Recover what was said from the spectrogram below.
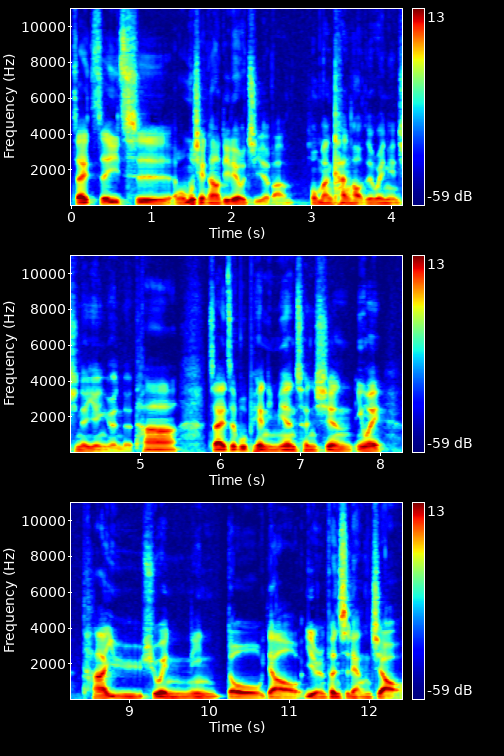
在这一次，我目前看到第六集了吧。我蛮看好这位年轻的演员的，他在这部片里面呈现，因为他与许玮宁都要一人分饰两角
